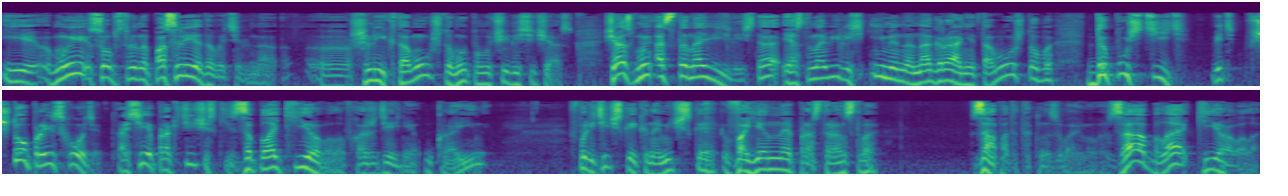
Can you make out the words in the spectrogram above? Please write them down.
и мы, собственно, последовательно э, шли к тому, что мы получили сейчас. Сейчас мы остановились, да, и остановились именно на грани того, чтобы допустить. Ведь что происходит? Россия практически заблокировала вхождение Украины в политическое, экономическое, военное пространство Запада, так называемого, заблокировала.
